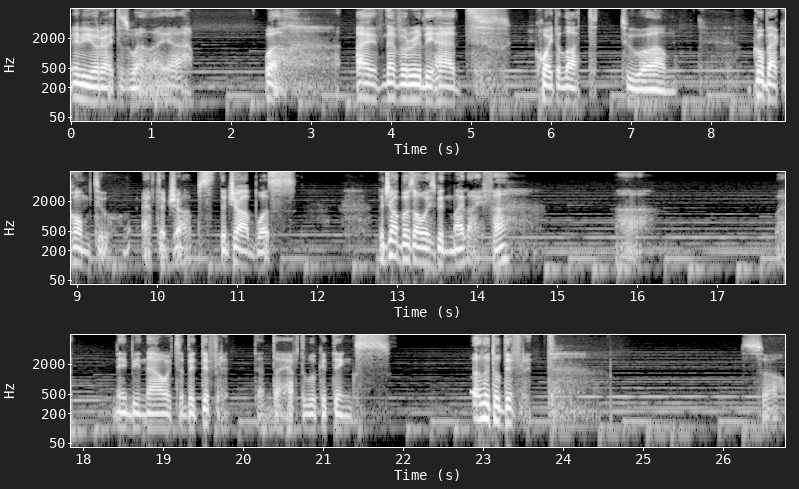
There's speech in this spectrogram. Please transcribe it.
maybe you're right as well. I, uh, well, I've never really had quite a lot to um, go back home to after jobs. The job was, the job has always been my life, huh? Uh, but maybe now it's a bit different, and I have to look at things a little different. So,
